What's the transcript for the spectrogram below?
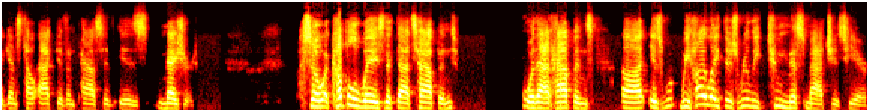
against how active and passive is measured. So a couple of ways that that's happened, or that happens, uh, is we highlight there's really two mismatches here.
